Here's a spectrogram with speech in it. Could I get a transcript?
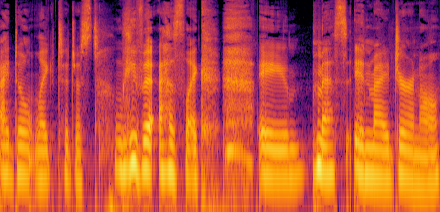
I don't like to just leave it as like a mess in my journal.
